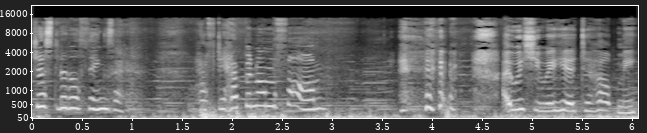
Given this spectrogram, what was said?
Just little things that have to happen on the farm. I wish you were here to help me.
